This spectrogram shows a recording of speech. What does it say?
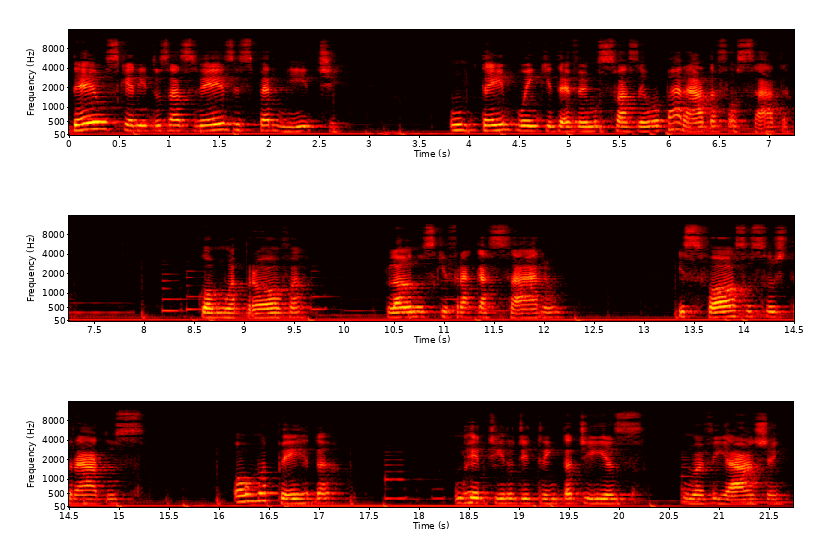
Deus, queridos, às vezes permite um tempo em que devemos fazer uma parada forçada, como uma prova, planos que fracassaram, esforços frustrados ou uma perda, um retiro de 30 dias, uma viagem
